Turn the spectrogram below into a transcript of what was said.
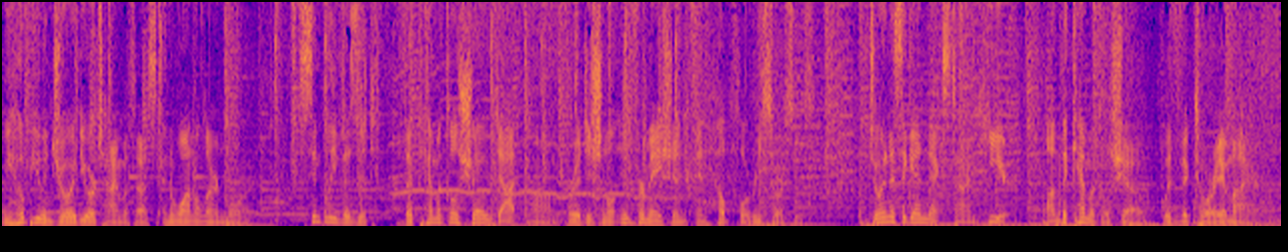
We hope you enjoyed your time with us and want to learn more. Simply visit thechemicalshow.com for additional information and helpful resources. Join us again next time here on The Chemical Show with Victoria Meyer.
